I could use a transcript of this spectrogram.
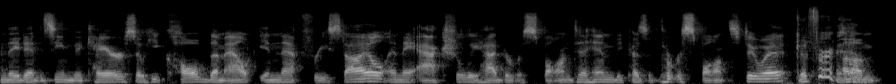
and they didn't seem to care. So he called them out in that freestyle and they actually had to respond to him because of the response to it. Good for him. Um,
